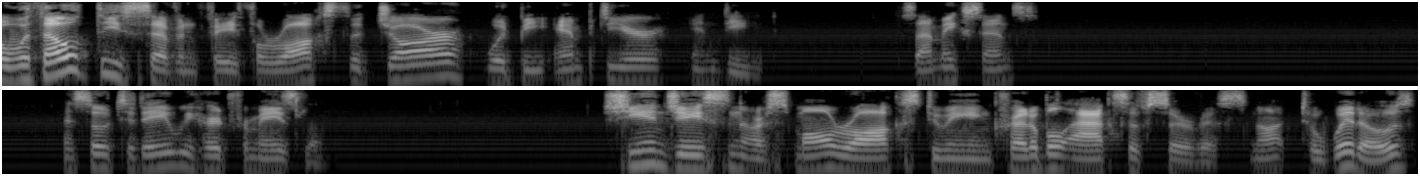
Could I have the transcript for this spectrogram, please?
but without these seven faithful rocks, the jar would be emptier indeed. Does that make sense? And so today we heard from Aislinn. She and Jason are small rocks doing incredible acts of service, not to widows,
